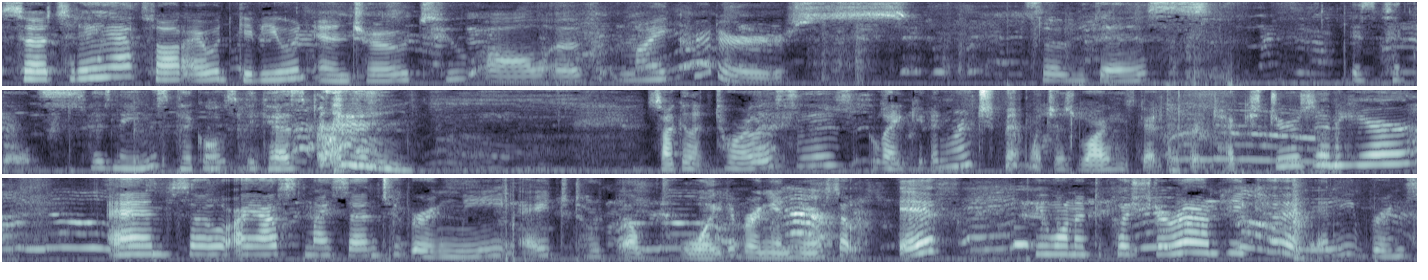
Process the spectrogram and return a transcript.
So today I thought I would give you an intro to all of my critters. So this is Pickles. His name is Pickles because Sulcata tortoise is like enrichment, which is why he's got different textures in here. And so I asked my son to bring me a, to a toy to bring in here. So if he wanted to push it around, he could. And he brings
